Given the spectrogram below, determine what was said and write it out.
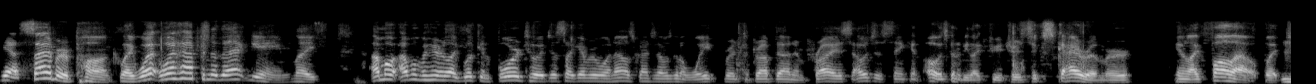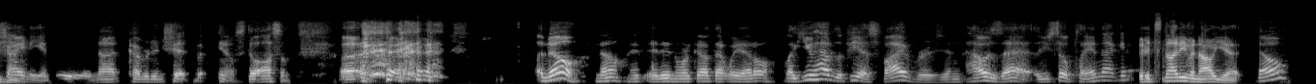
Yeah, Cyberpunk. Like, what what happened to that game? Like, I'm o- I'm over here like looking forward to it, just like everyone else. Granted, I was gonna wait for it to drop down in price. I was just thinking, oh, it's gonna be like futuristic Skyrim or you know, like Fallout, but Mhm. shiny and new and not covered in shit, but you know, still awesome. Uh, no, no, it, it didn't work out that way at all. Like, you have the PS5 version. How is that? Are you still playing that game? It's not even out yet. No.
